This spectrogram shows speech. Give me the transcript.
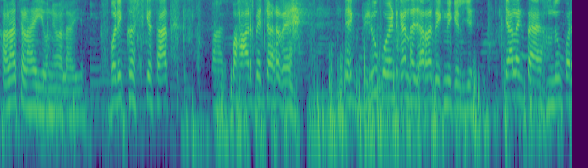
खड़ा चढ़ाई होने वाला है ये। बड़े कष्ट के साथ पहाड़। पे चढ़ रहे हैं। एक व्यू पॉइंट का नज़ारा देखने के लिए। क्या लगता है हम लोग पर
